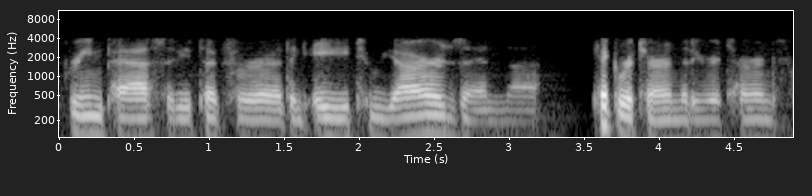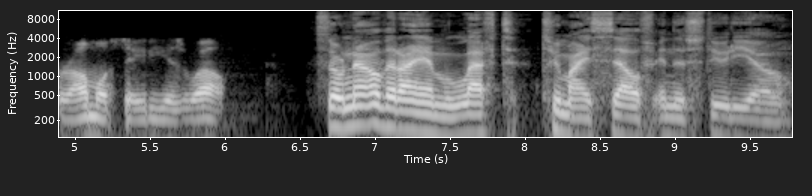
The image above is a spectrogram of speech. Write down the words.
screen pass that he took for I think 82 yards, and uh, kick return that he returned for almost 80 as well. So now that I am left to myself in the studio,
